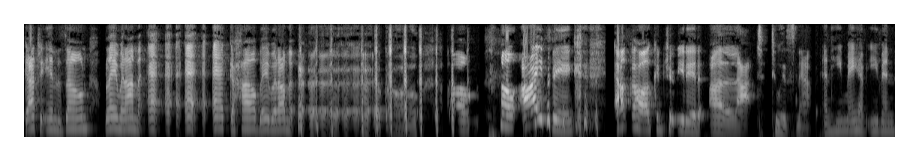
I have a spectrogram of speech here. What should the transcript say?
got you in the zone. Blame it on the a- a- a- alcohol, blame it on the a- a- a- alcohol. Um, so I think alcohol contributed a lot to his snap, and he may have even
